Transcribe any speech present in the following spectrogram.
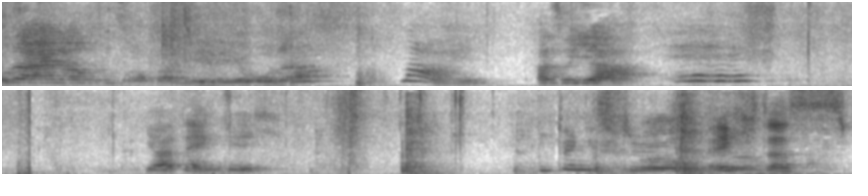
oder einer aus unserer Familie, oder? Nein. Also ja. ja, denke ich. Denkst du echt, dass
